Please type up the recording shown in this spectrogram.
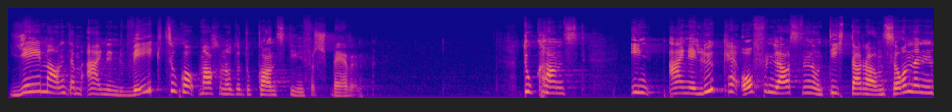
jemandem einen Weg zu Gott machen oder du kannst ihn versperren. Du kannst in eine Lücke offen lassen und dich daran sonnen,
